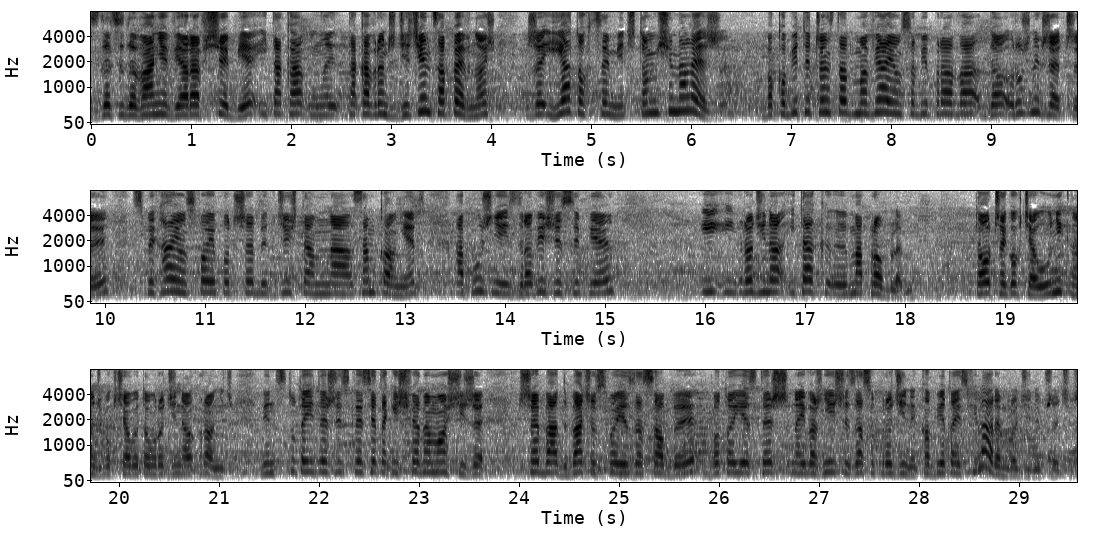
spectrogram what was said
Zdecydowanie wiara w siebie i taka, mm, taka wręcz dziecięca pewność, że ja to chcę mieć, to mi się należy. Bo kobiety często odmawiają sobie prawa do różnych rzeczy, spychają swoje potrzeby gdzieś tam na sam koniec, a później zdrowie się sypie i, i rodzina i tak y, ma problem. To, czego chciały uniknąć, bo chciały tą rodzinę ochronić. Więc tutaj też jest kwestia takiej świadomości, że trzeba dbać o swoje zasoby, bo to jest też najważniejszy zasób rodziny. Kobieta jest filarem rodziny przecież.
